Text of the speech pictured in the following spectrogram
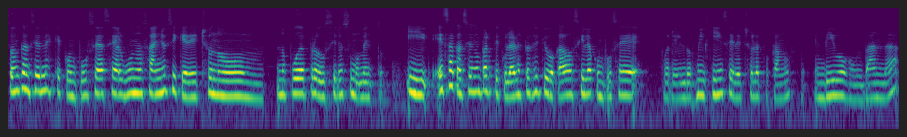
son canciones que compuse hace algunos años y que de hecho no, no pude producir en su momento. Y esa canción en particular, Espejo Equivocado, sí la compuse por el 2015, de hecho la tocamos en vivo con banda.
